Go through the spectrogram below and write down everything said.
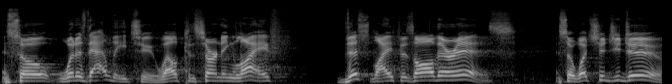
And so, what does that lead to? Well, concerning life, this life is all there is. And so, what should you do?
